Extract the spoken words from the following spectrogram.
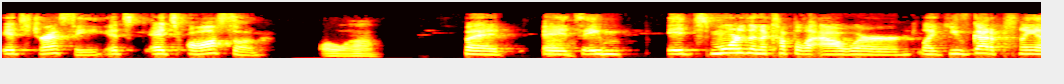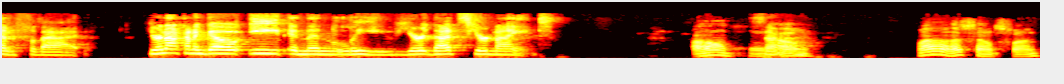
it's dressy. It's it's awesome Oh wow. but it's a it's more than a couple of hour like you've got a plan for that you're not going to go eat and then leave. You're that's your night. Oh, okay. So- wow, that sounds fun.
